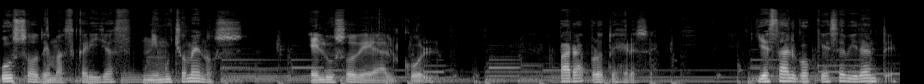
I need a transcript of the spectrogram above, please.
uso de mascarillas, ni mucho menos el uso de alcohol para protegerse. Y es algo que es evidente.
